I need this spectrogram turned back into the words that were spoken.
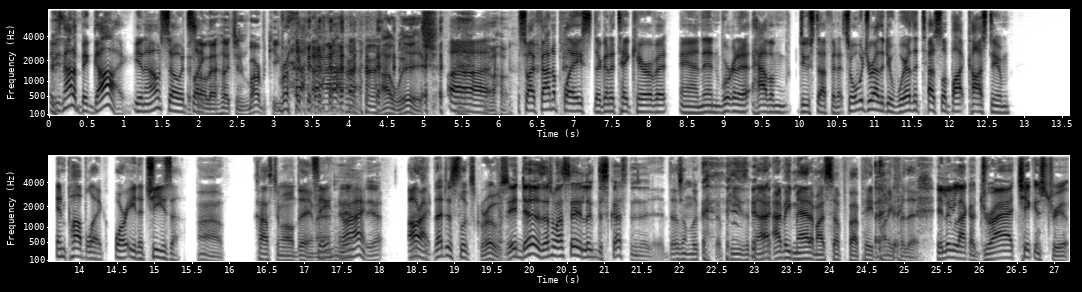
He's not a big guy, you know. So it's That's like all that Hutchins barbecue. I wish. Uh, so I found a place. They're going to take care of it, and then we're going to have them do stuff in it. So what would you rather do? Wear the Tesla bot costume in public or eat a Chizza? Uh, costume all day, man. See? All right. Yeah. All right. That just looks gross. It does. That's why I said it looked disgusting. It doesn't look appeasing. I, I'd be mad at myself if I paid money for that. It looked like a dry chicken strip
